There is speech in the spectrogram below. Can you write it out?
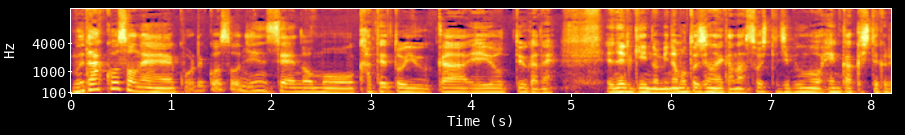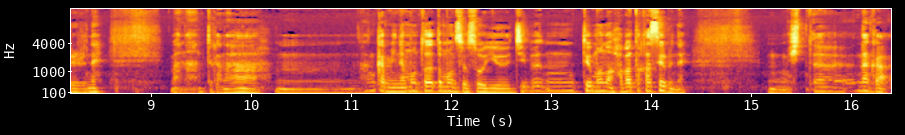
無駄こそねこれこそ人生のもう糧というか栄養っていうかねエネルギーの源じゃないかな。そして自分を変革してくれるね。まあなんていうかな。うんなんか源だと思うんですよ。そういう自分っていうものを羽ばたかせるね。うん、なんか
